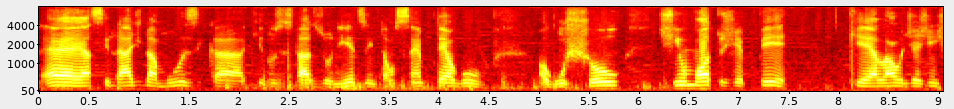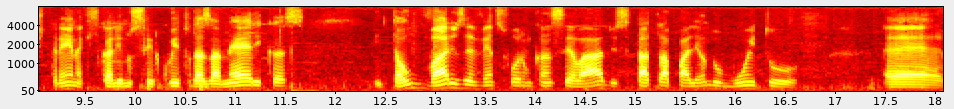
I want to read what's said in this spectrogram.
É a cidade da música aqui nos Estados Unidos, então sempre tem algum algum show. Tinha o MotoGP, que é lá onde a gente treina, que fica ali no circuito das Américas. Então, vários eventos foram cancelados, isso está atrapalhando muito é,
